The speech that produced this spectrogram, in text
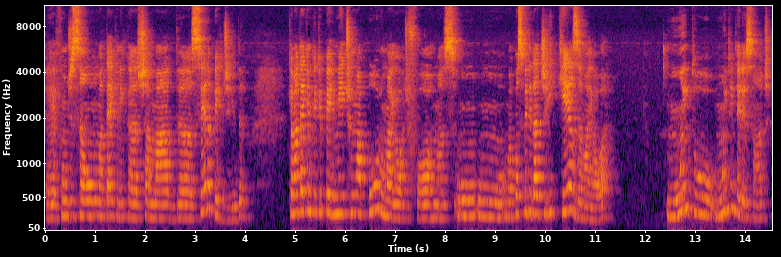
é, fundição numa técnica chamada cera perdida, que é uma técnica que permite um apuro maior de formas, um, um, uma possibilidade de riqueza maior, muito, muito interessante,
